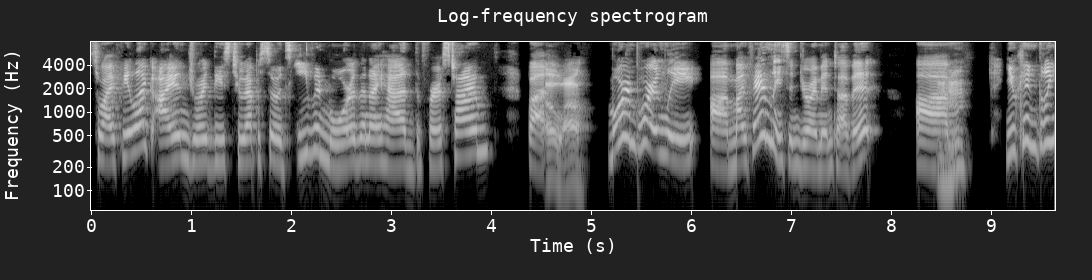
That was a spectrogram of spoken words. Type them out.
So I feel like I enjoyed these two episodes even more than I had the first time. But oh wow. more importantly, uh, my family's enjoyment of it. Um, Mhm. You can glean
